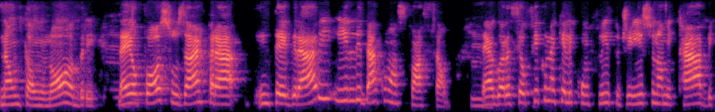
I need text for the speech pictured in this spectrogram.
não tão nobre, né, eu posso usar para integrar e, e lidar com a situação. Hum. Agora, se eu fico naquele conflito de isso não me cabe,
